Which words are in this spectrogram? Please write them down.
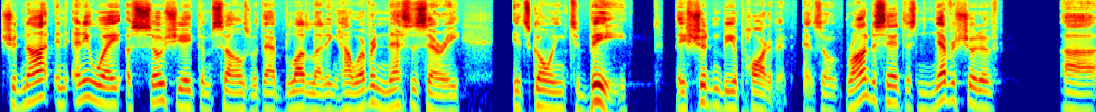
should not in any way associate themselves with that bloodletting, however necessary it's going to be they shouldn't be a part of it. And so Ron DeSantis never should have uh,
